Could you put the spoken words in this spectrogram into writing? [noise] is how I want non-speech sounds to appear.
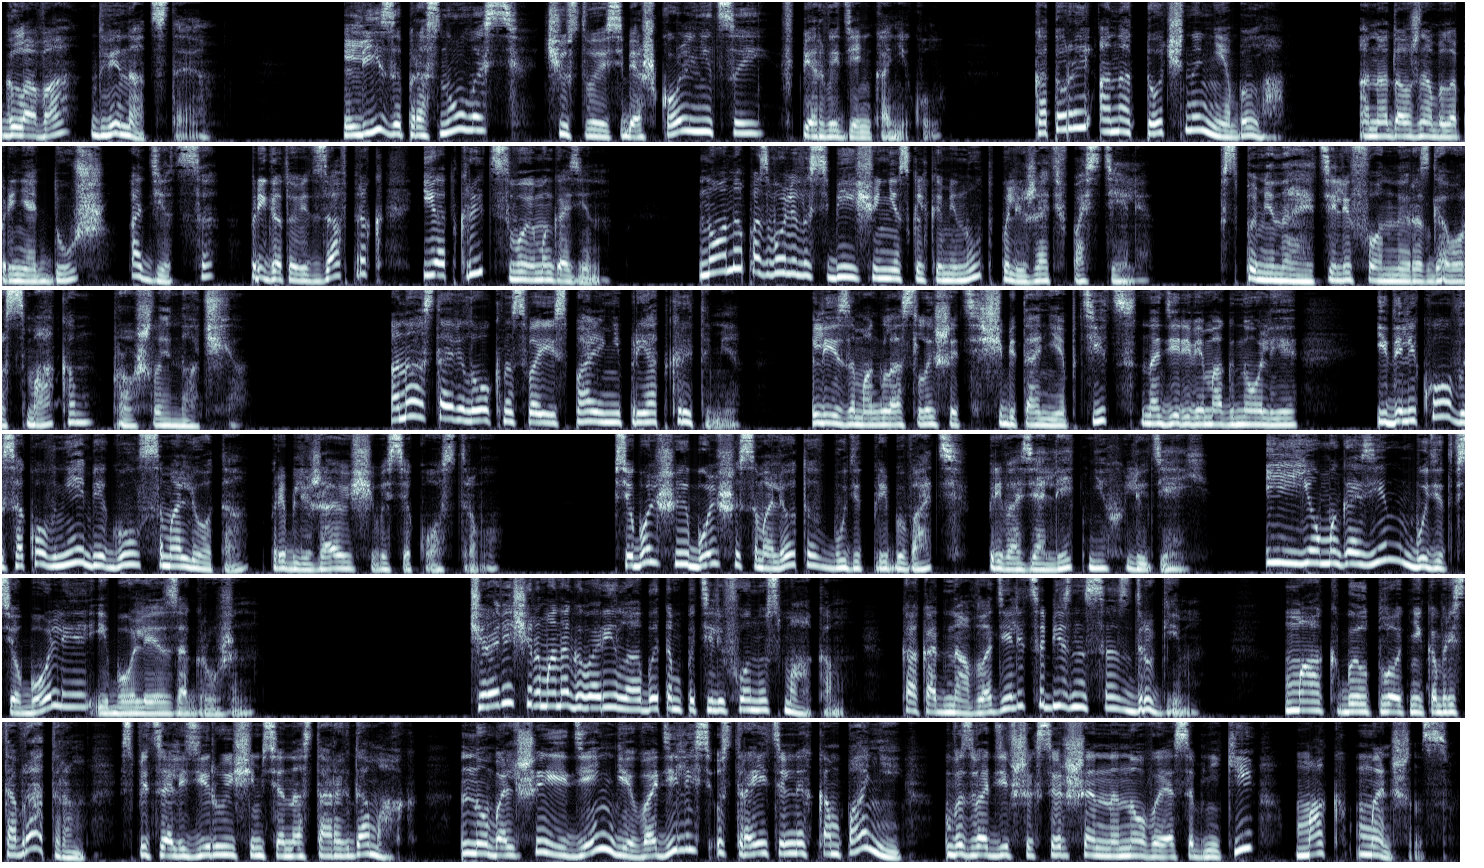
Глава 12. Лиза проснулась, чувствуя себя школьницей в первый день каникул, которой она точно не была. Она должна была принять душ, одеться, приготовить завтрак и открыть свой магазин. Но она позволила себе еще несколько минут полежать в постели, вспоминая телефонный разговор с Маком прошлой ночью. Она оставила окна своей спальни приоткрытыми — Лиза могла слышать щебетание птиц на дереве магнолии и далеко, высоко в небе гул самолета, приближающегося к острову. Все больше и больше самолетов будет прибывать, привозя летних людей. И ее магазин будет все более и более загружен. Вчера вечером она говорила об этом по телефону с Маком, как одна владелица бизнеса с другим — Мак был плотником-реставратором, специализирующимся на старых домах, но большие деньги водились у строительных компаний, возводивших совершенно новые особняки Мак Mansions.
